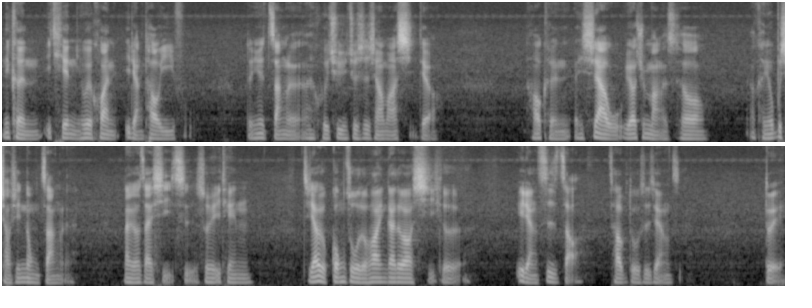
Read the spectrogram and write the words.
你可能一天你会换一两套衣服，对，因为脏了回去就是想要把它洗掉，然后可能诶、下午要去忙的时候，那可能又不小心弄脏了，那要再洗一次，所以一天只要有工作的话，应该都要洗个一两次澡，差不多是这样子，对。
